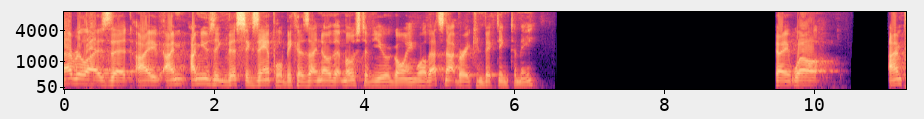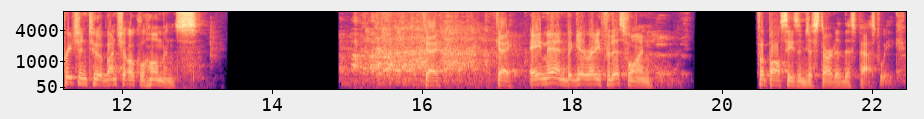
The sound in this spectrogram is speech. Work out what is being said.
I realize that I, I'm using this example because I know that most of you are going, well, that's not very convicting to me. Okay, well, I'm preaching to a bunch of Oklahomans. Okay, okay, amen, but get ready for this one. Football season just started this past week.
